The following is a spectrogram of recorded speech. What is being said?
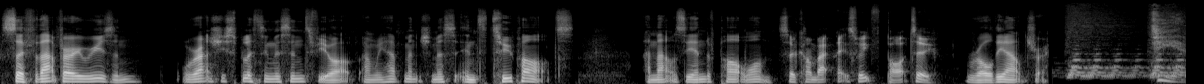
So for that very reason, we're actually splitting this interview up and we have mentioned this into two parts. And that was the end of part 1. So come back next week for part two. Roll the outro. Yeah,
